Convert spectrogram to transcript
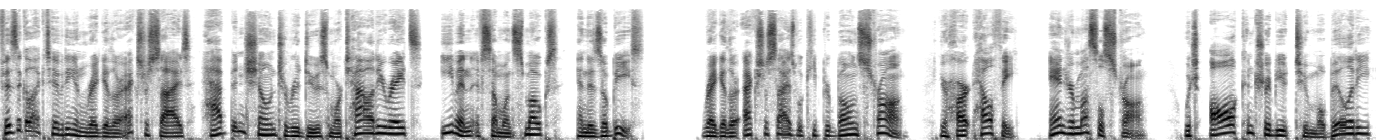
Physical activity and regular exercise have been shown to reduce mortality rates even if someone smokes and is obese. Regular exercise will keep your bones strong, your heart healthy, and your muscles strong, which all contribute to mobility,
